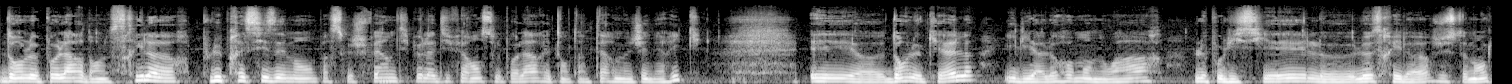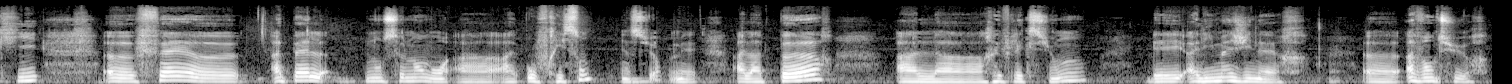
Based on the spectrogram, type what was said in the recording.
dans le polar, dans le thriller, plus précisément, parce que je fais un petit peu la différence, le polar étant un terme générique, et euh, dans lequel il y a le roman noir, le policier, le, le thriller, justement, qui euh, fait euh, appel non seulement bon, à- à- au frisson, bien sûr, mais à la peur, à la réflexion et à l'imaginaire. Euh, aventure.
